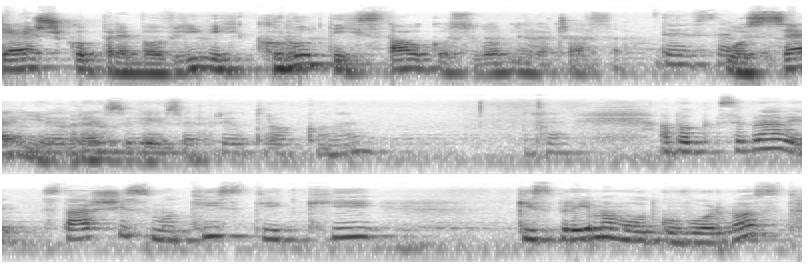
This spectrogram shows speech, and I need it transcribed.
težko prebavljivih, krutih stavkov sodobnega časa. Vse, Vse je brez veze. pri otroku. Ne? Okay. Ampak se pravi, starši smo tisti, ki, ki sprejemamo odgovornost,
